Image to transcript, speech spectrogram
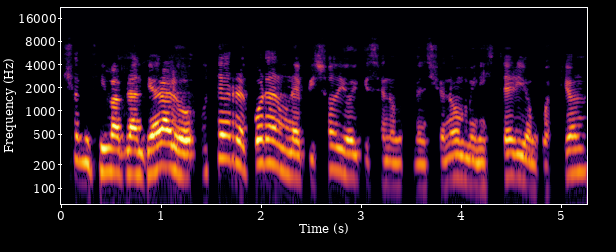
Yo les iba a plantear algo. ¿Ustedes recuerdan un episodio hoy que se nos mencionó un ministerio en cuestión?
